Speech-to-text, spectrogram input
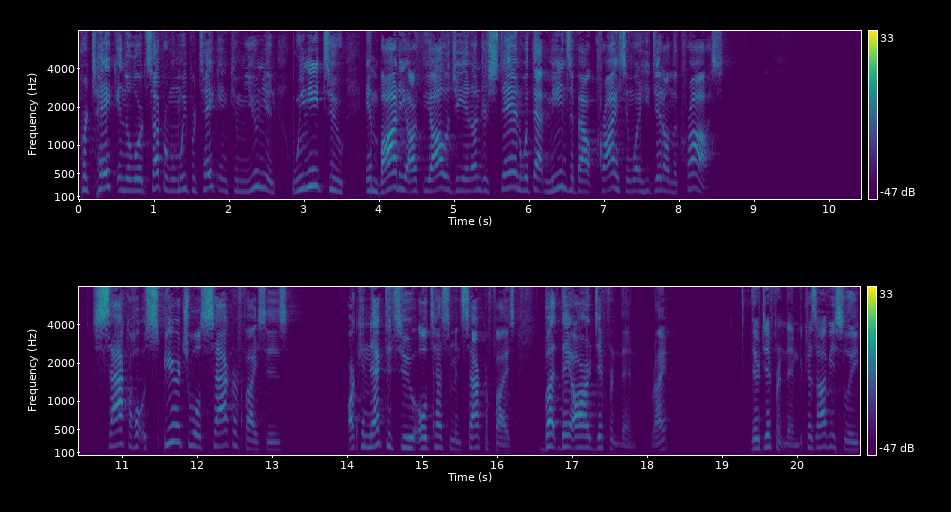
partake in the Lord's Supper, when we partake in communion, we need to embody our theology and understand what that means about Christ and what he did on the cross. Sac- spiritual sacrifices are connected to Old Testament sacrifice, but they are different then, right? They're different then because obviously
